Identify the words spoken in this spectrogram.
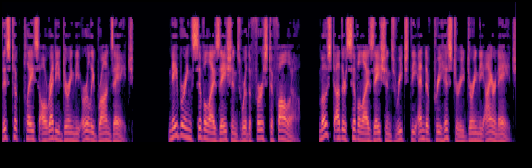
this took place already during the early Bronze Age. Neighboring civilizations were the first to follow. Most other civilizations reached the end of prehistory during the Iron Age.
